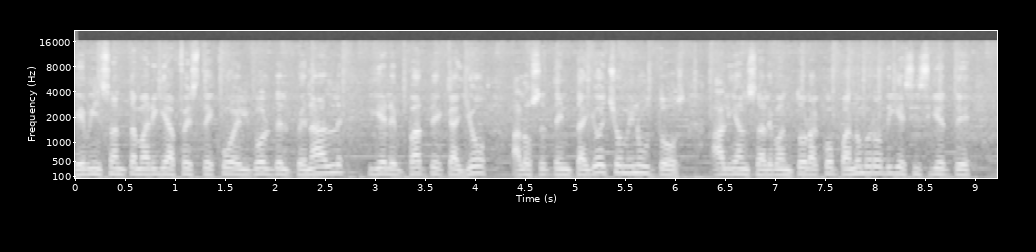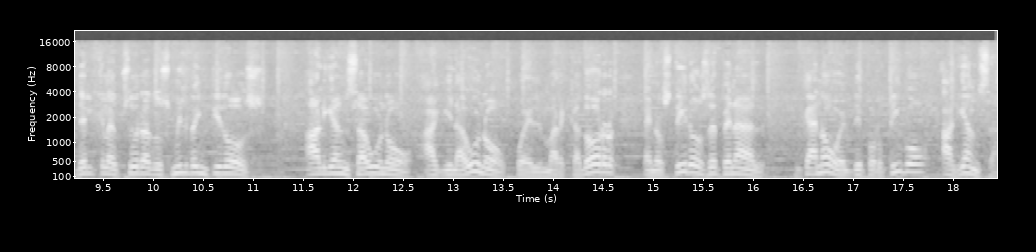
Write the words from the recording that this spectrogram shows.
Kevin Santamaría festejó el gol del penal y el empate cayó a los 78 minutos. Alianza levantó la copa número 17 del Clausura 2022. Alianza 1, Águila 1 fue el marcador en los tiros de penal. Ganó el Deportivo Alianza.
